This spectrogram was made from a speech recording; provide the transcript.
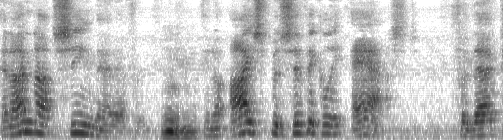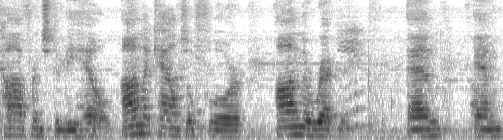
and I'm not seeing that effort. Mm-hmm. You know, I specifically asked for that conference to be held on the council floor, on the record, and and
